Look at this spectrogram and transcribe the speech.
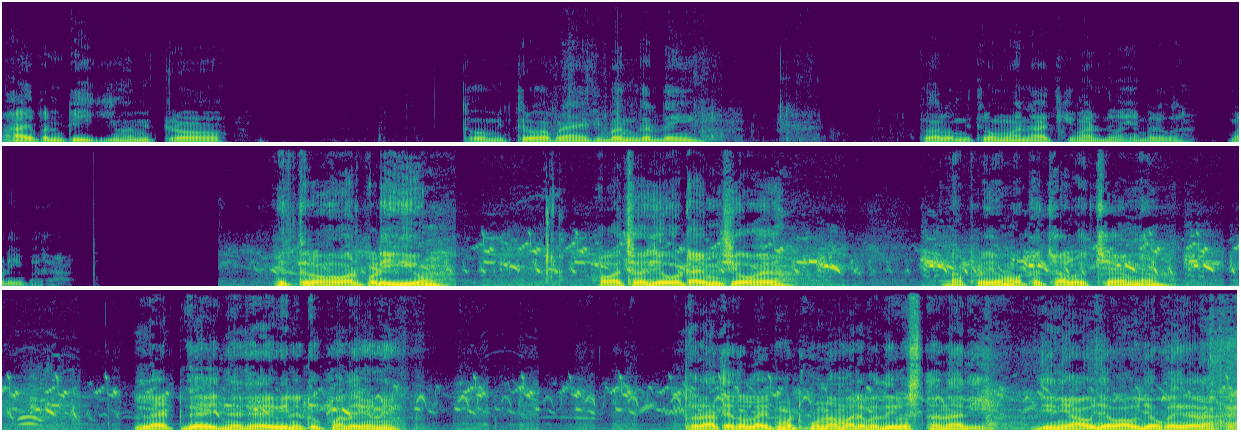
આ પણ પી ગયું મિત્રો. તો મિત્રો આપણે અહીંથી બંધ કરી દઈએ. તો હાલો મિત્રો, હું હે ને આજકી મારી દઉં અહીંયા, બરાબર? મળીએ પાછા. મિત્રો, હવાર પડી ગયું. હવા છ જેવો ટાઈમ થયો હે આપણે એ મોટર ચાલુ જ છે એમને એમ. લાઇટ ગઈ જ નથી, આવી ને ટૂંકમાં થયું નહીં તો રાતે તો લાઇટ મટકું ના મારે, પણ દિવસ તો ના રહીએ દીની આવ જાવ આવ જાવ કર્યા રાખે.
